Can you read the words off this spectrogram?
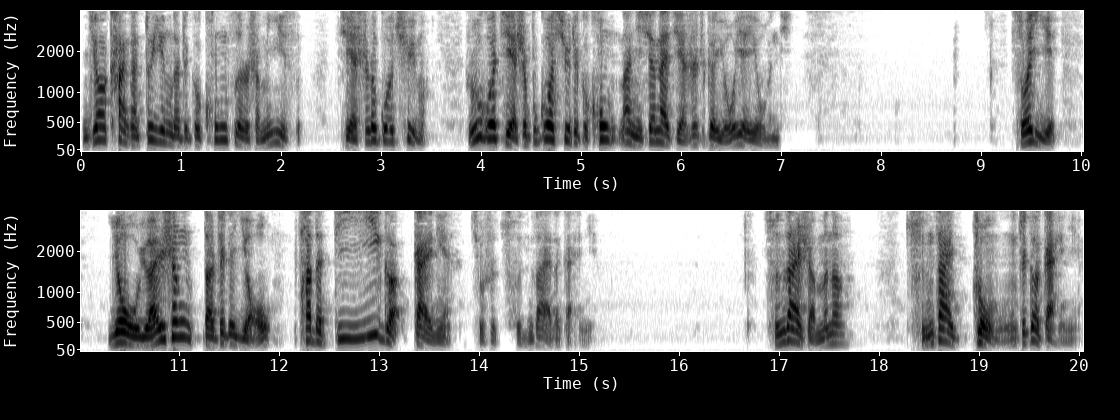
你就要看看对应的这个空字是什么意思，解释的过去嘛。如果解释不过去这个空，那你现在解释这个有也有问题。所以有原生的这个有，它的第一个概念就是存在的概念。存在什么呢？存在种这个概念。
